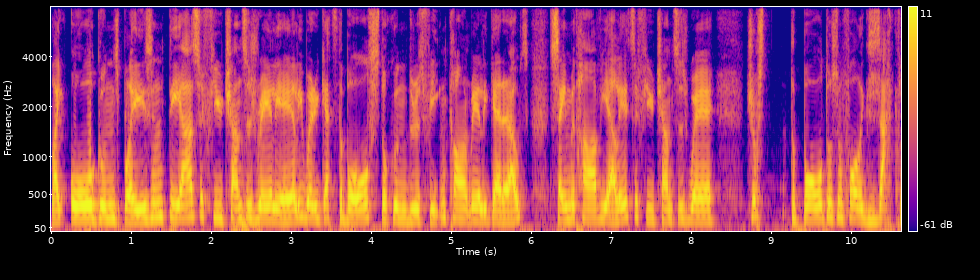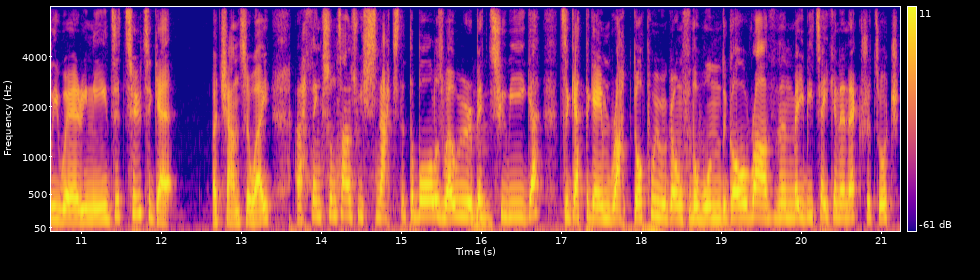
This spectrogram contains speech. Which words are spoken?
Like all guns blazing. Diaz, a few chances really early where he gets the ball stuck under his feet and can't really get it out. Same with Harvey Elliott, a few chances where just the ball doesn't fall exactly where he needs it to to get a chance away. And I think sometimes we snatched at the ball as well. We were a bit mm. too eager to get the game wrapped up. We were going for the wonder goal rather than maybe taking an extra touch,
